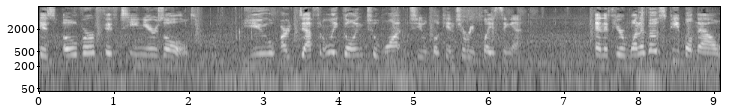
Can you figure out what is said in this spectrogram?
is over 15 years old, you are definitely going to want to look into replacing it. And if you're one of those people now,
